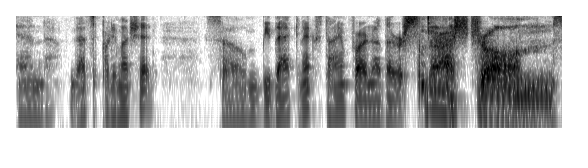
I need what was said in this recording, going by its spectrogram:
and that's pretty much it. So be back next time for another Smash Drums.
